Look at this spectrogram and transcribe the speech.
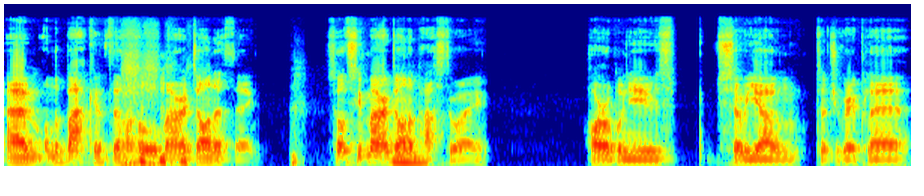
Um, on the back of the whole Maradona thing. So obviously Maradona Mm. passed away. Horrible news. So young, such a great player.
